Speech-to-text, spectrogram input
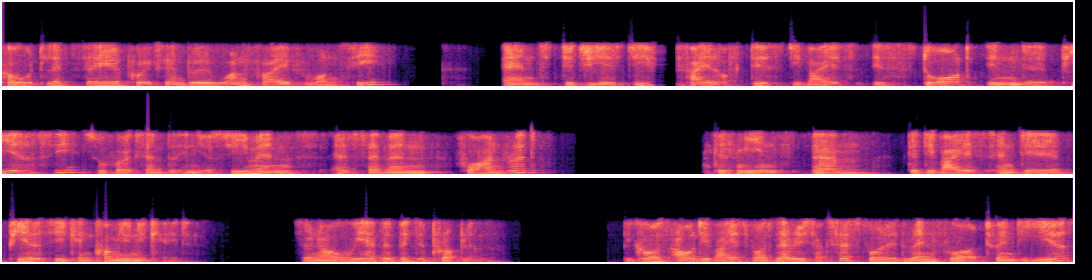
code, let's say, for example, 151C, and the GSD file of this device is stored in the PLC, so for example, in your Siemens S7 400. This means um, the device and the PLC can communicate. So now we have a bit a problem. Because our device was very successful, it ran for 20 years,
